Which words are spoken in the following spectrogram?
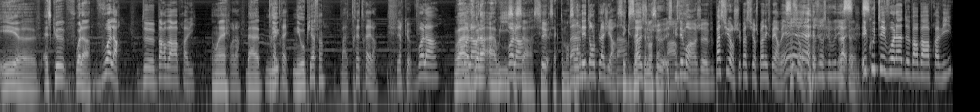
et euh, est-ce que, voilà, voilà de Barbara Pravi ouais, voilà bah, Très, né- très. Néo Piaf, hein. bah très très là c'est à dire que voilà Voilà, Voilà. voilà. ah oui, Voilà. c'est ça, c'est exactement Bah, ça. on est dans le plagiat Bah, C'est exactement Ah, je- je- ça. excusez-moi hein, je pas sûr je suis pas sûr je suis pas un expert mais Attention, attention à ce que vous dites quand même. écoutez voilà de Barbara Pravi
